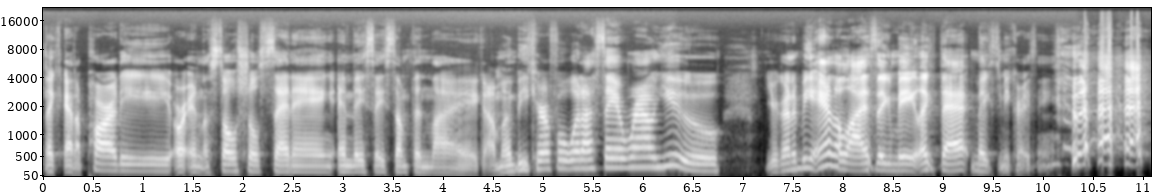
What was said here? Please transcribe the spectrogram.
like at a party or in a social setting and they say something like, I'm going to be careful what I say around you. You're going to be analyzing me. Like that makes me crazy.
